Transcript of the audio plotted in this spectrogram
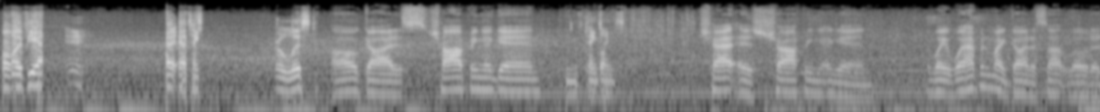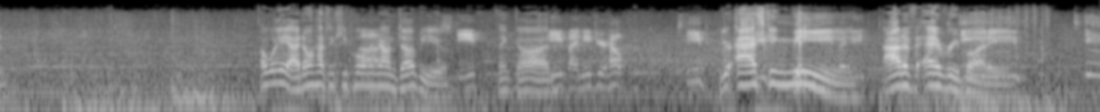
Well, if you have Eh. A tank or list, Oh God, it's chopping again. tank. Chat is chopping again. Wait, what happened to my gun? It's not loaded. Oh wait, I don't have to keep holding Uh, down W. Steve, Thank God. Steve, I need your help. Steve. You're asking Steve, Steve, me need- out of everybody. Steve,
